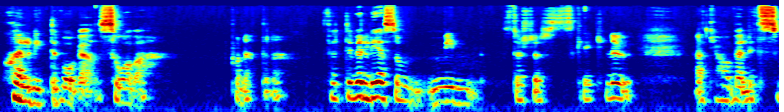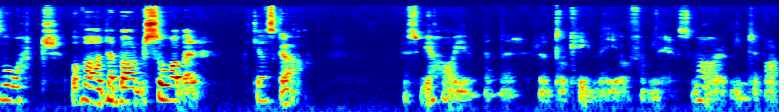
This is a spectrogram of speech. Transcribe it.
själv inte våga sova på nätterna. För det är väl det som min största skräck nu. Att jag har väldigt svårt att vara där barn sover. Att jag ska... Eftersom jag har ju vänner runt omkring mig och familjer som har mindre barn.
